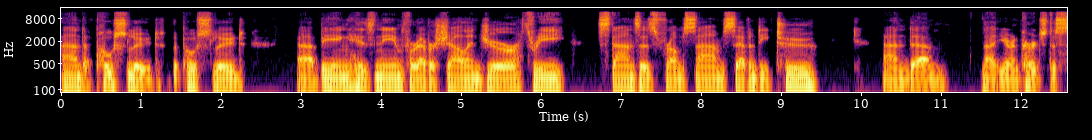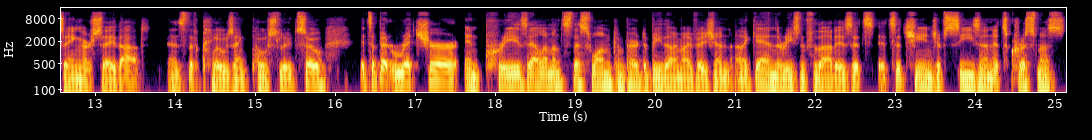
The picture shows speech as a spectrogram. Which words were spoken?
and a postlude. The postlude uh, being his name forever shall endure. Three stanzas from Psalm 72. And um, that you're encouraged to sing or say that as the closing postlude. So it's a bit richer in praise elements, this one, compared to Be Thou My Vision. And again, the reason for that is it's it's a change of season, it's Christmas.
